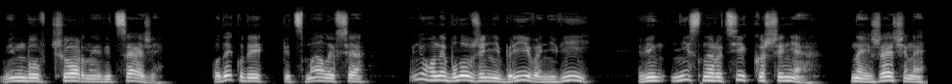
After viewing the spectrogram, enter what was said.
Він був чорний від сажі, подекуди підсмалився, у нього не було вже ні бріва, ні вій. Він ніс на руці кошеня, наїжачене,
